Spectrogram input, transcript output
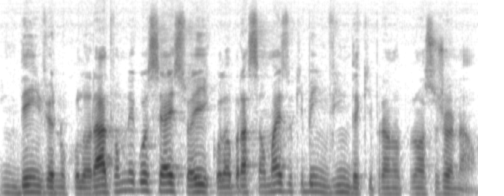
em Denver, no Colorado. Vamos negociar isso aí. Colaboração mais do que bem-vinda aqui para o nosso jornal.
